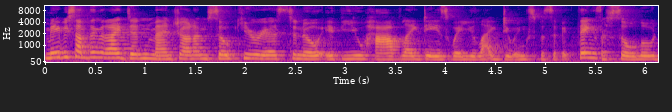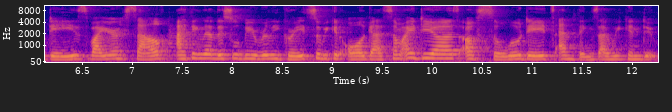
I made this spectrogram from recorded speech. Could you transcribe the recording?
Maybe something that I didn't mention. I'm so curious to know if you have like days where you like doing specific things or solo days by yourself. I think that this will will be really great so we can all get some ideas of solo dates and things that we can do.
